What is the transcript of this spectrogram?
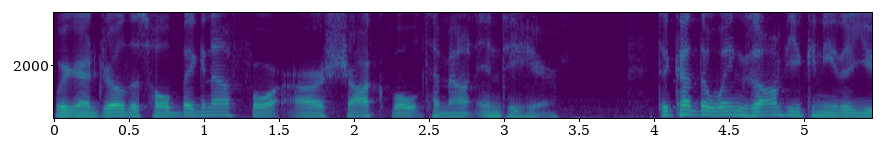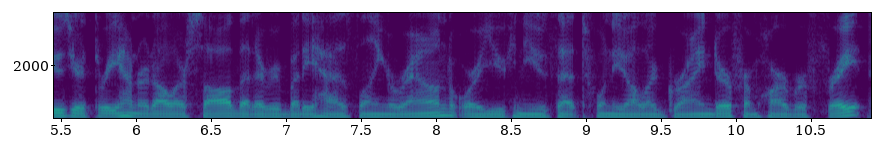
We're going to drill this hole big enough for our shock bolt to mount into here. To cut the wings off, you can either use your $300 saw that everybody has laying around, or you can use that $20 grinder from Harbor Freight.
